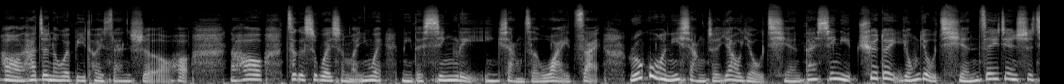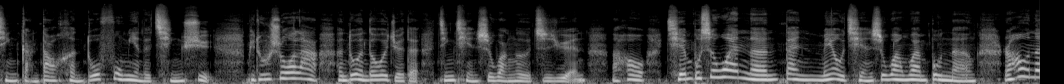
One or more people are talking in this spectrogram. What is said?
哦，他真的会逼退三舍哦，哈。然后这个是为什么？因为你的心理影响着外在。如果你想着要有钱，但心里却对拥有钱这一件事情感到很多负面的情绪，比如说啦，很多人都会觉得金钱是万恶之源，然后钱不是万能，但没有钱是万万不能。然后呢，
